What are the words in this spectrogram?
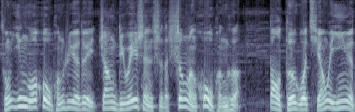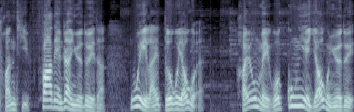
从英国后朋克乐队 John Division 式的生冷后朋克，到德国前卫音乐团体发电站乐队的未来德国摇滚，还有美国工业摇滚乐队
